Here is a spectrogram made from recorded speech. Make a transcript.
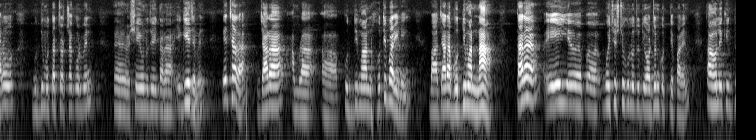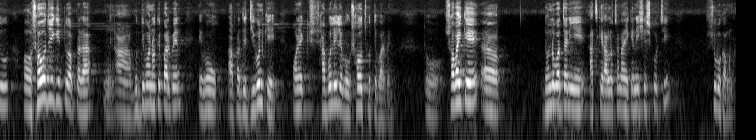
আরও বুদ্ধিমত্তার চর্চা করবেন সেই অনুযায়ী তারা এগিয়ে যাবেন। এছাড়া যারা আমরা বুদ্ধিমান হতে পারিনি বা যারা বুদ্ধিমান না, তারা এই বৈশিষ্ট্যগুলো যদি অর্জন করতে পারেন, তাহলে কিন্তু সহজেই কিন্তু আপনারা বুদ্ধিমান হতে পারবেন এবং আপনাদের জীবনকে অনেক সাবলীল এবং সহজ করতে পারবেন। তো সবাইকে ধন্যবাদ জানিয়ে আজকের আলোচনা এখানেই শেষ করছি। শুভকামনা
